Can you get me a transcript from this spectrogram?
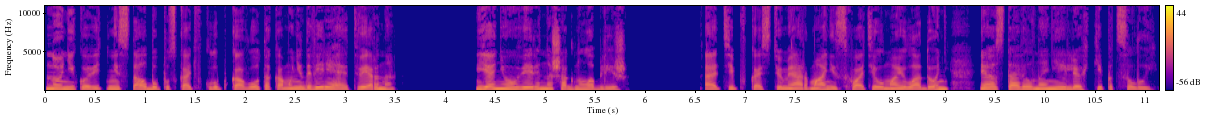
но Нико ведь не стал бы пускать в клуб кого-то, кому не доверяет, верно? Я неуверенно шагнула ближе. А тип в костюме Армани схватил мою ладонь и оставил на ней легкий поцелуй.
